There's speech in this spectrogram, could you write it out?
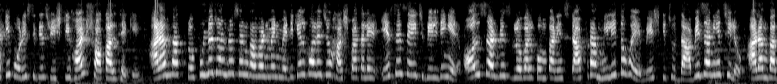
একই পরিস্থিতি সৃষ্টি হয় সকাল থেকে Arambagh Prafullachandra Sen government medical college ও হাসপাতালের এসএসএইচ বিল্ডিং এর অল সার্ভিস গ্লোবাল কোম্পানির স্টাফরা মিলিত হয়ে বেশ কিছু দাবি জানিয়েছিল আরামবাগ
